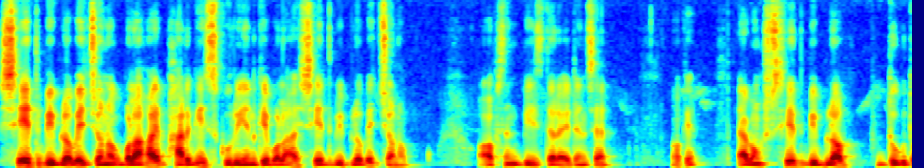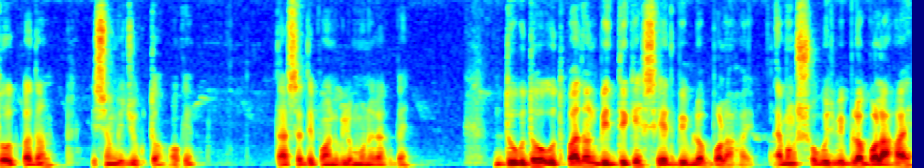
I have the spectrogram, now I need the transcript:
শ্বেত বিপ্লবের জনক বলা হয় ভার্গিস, কুরিয়েনকে বলা হয় শ্বেত বিপ্লবের জনক। Option B is the right answer okay এবং শ্বেত বিপ্লব দুগ্ধ উৎপাদন এর সঙ্গে যুক্ত। ওকে তার সাথে পয়েন্টগুলো মনে রাখবে। দুগ্ধ উৎপাদন বৃদ্ধিকে শ্বেত বিপ্লব বলা হয় এবং সবুজ বিপ্লব বলা হয়।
